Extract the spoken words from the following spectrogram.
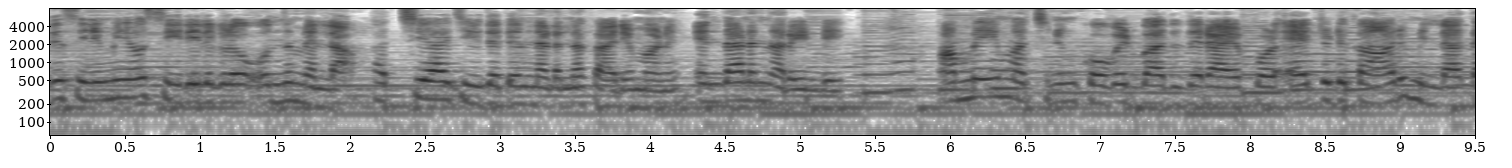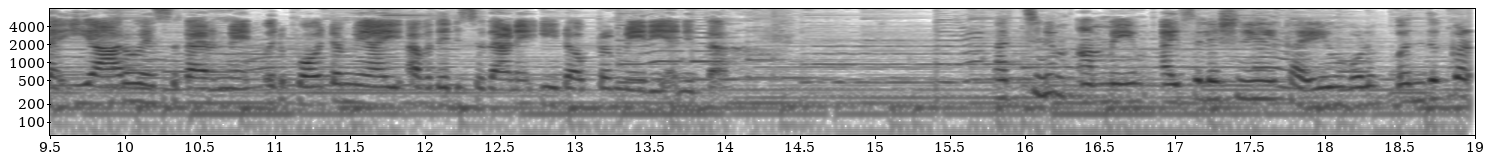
ഇത് സിനിമയോ സീരിയലുകളോ ഒന്നുമല്ല പച്ചയായ ജീവിതത്തിൽ നടന്ന കാര്യമാണ്. എന്താണെന്ന് അറിയണ്ടേ? അമ്മയും അച്ഛനും കോവിഡ് ബാധിതരായപ്പോൾ ഏറ്റെടുക്കാൻ ആരുമില്ലാത്ത ഈ ആറു വയസ്സുകാരനെ ഒരു പോറ്റമ്മയായി അവതരിച്ചതാണ് ഈ ഡോക്ടർ മേരി അനിത. അച്ഛനും അമ്മയും ഐസൊലേഷനിൽ കഴിയുമ്പോൾ ബന്ധുക്കൾ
